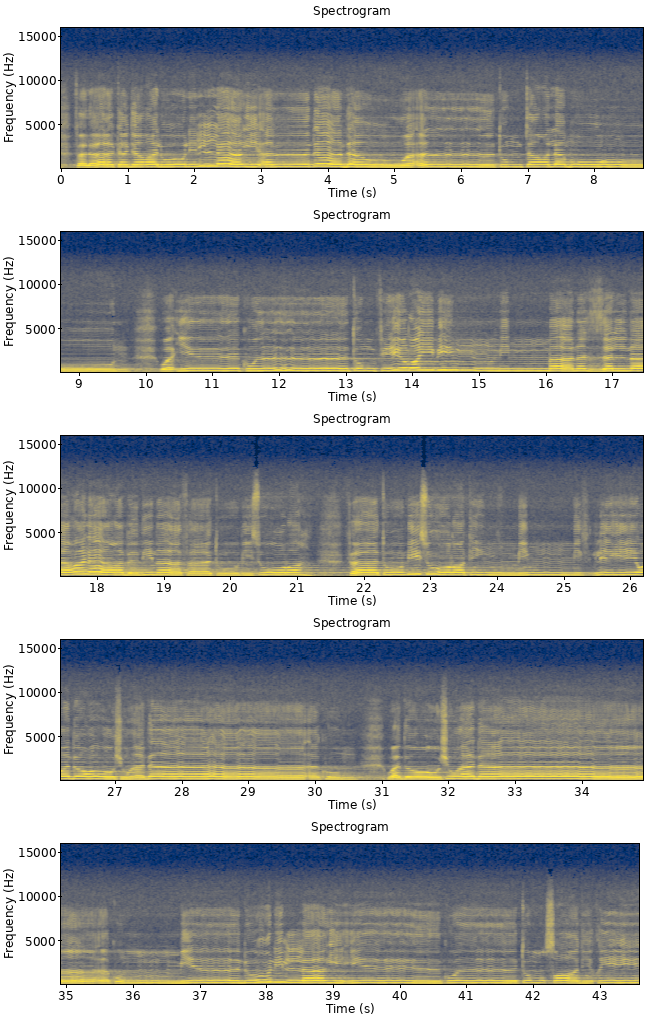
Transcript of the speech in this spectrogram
فلا تجعلوا لله أندادا وأنتم تعلمون وإن كنتم في ريب مما نزلنا على عبدنا فاتوا بسورة فاتوا بسورة من مثله وادعوا شهداءكم وادعوا شهداءكم من دون الله إن كنتم صادقين.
